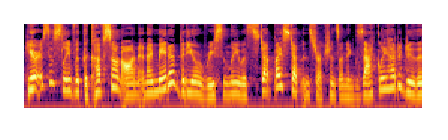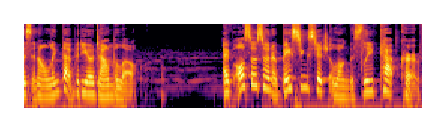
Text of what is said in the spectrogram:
Here is the sleeve with the cuff sewn on and I made a video recently with step-by-step -step instructions on exactly how to do this and I'll link that video down below. I've also sewn a basting stitch along the sleeve cap curve.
